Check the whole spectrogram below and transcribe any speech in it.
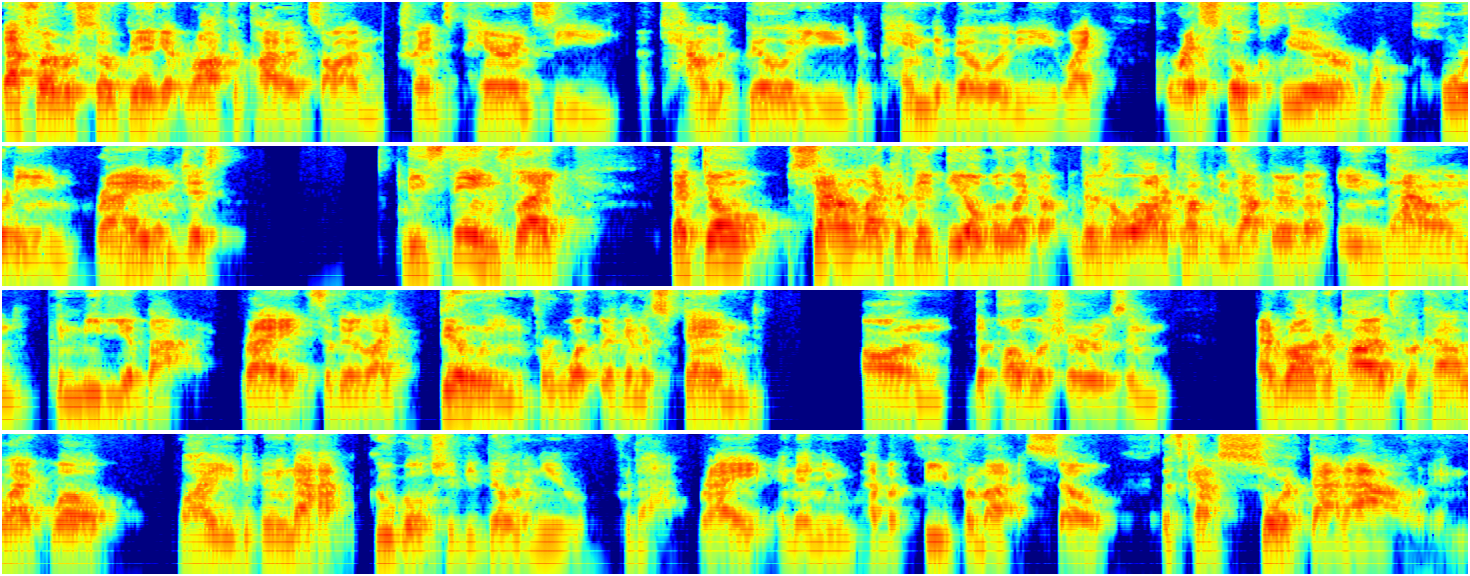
that's why we're so big at Rocket Pilots on transparency, accountability, dependability, like crystal clear reporting, right? Mm. And just these things like that don't sound like a big deal, but like there's a lot of companies out there that impound the media buy, right? So they're like billing for what they're going to spend on the publishers. And at Rocket Pilots, we're kind of like, well, why are you doing that? Google should be billing you for that, right? And then you have a fee from us. So let's kind of sort that out and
